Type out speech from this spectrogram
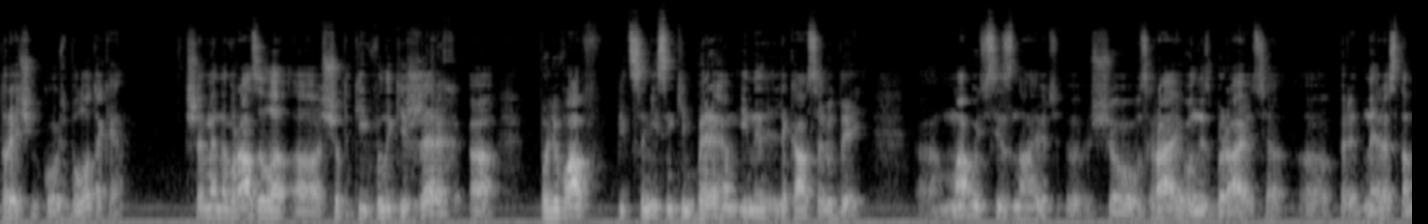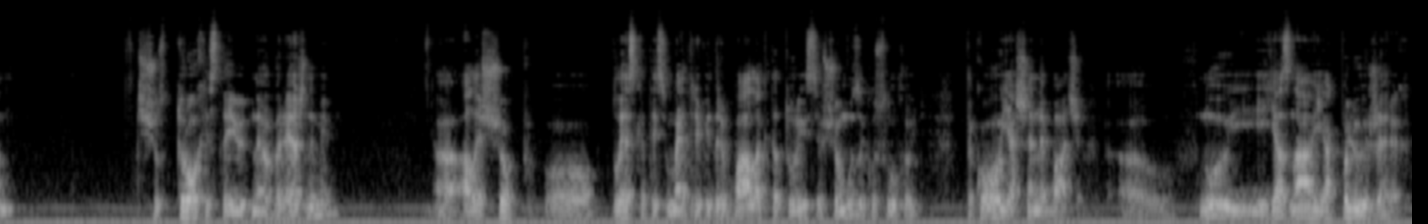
До речі, у когось було таке. Ще мене вразило, е, що такий великий жерех е, полював під самісіньким берегом і не лякався людей. Е, Мабуть, всі знають, що в зграї вони збираються перед нерестом, що трохи стають необережними. Але щоб плескатись в метрі від рибалок та туристів, що музику слухають, такого я ще не бачив. Ну і я знаю, як полює жерех.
